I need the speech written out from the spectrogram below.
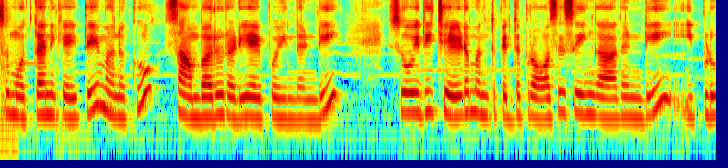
సో మొత్తానికైతే మనకు సాంబారు రెడీ అయిపోయిందండి. సో ఇది చేయడం అంత పెద్ద ప్రాసెస్ ఏం కాదండి. ఇప్పుడు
